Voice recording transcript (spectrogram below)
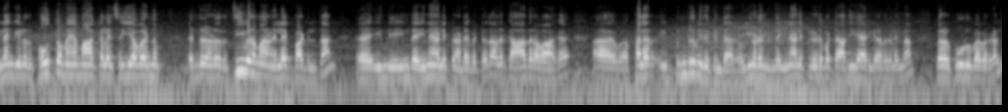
இலங்கையில் ஒரு பௌத்தமயமாக்கலை செய்ய வேண்டும் என்ற ஒரு தீவிரமான நிலைப்பாட்டில் தான் இந்த இந்த இன அழிப்பு நடைபெற்றது. அதற்கு ஆதரவாக பலர் இன்றும் இருக்கின்றார்கள். உயிருடன் இந்த இன அழிப்பில் ஈடுபட்ட அதிகாரிகள் அவர்கள் எல்லாம் இவர்கள் கூறுபவர்கள்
